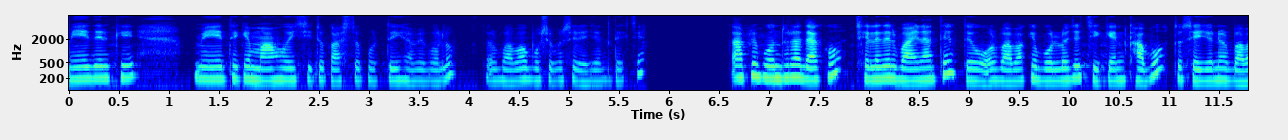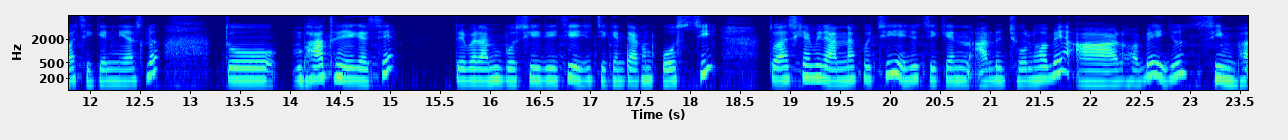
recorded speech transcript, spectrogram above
মেয়েদেরকে, মেয়ে থেকে মা হয়েছি তো কাজ তো করতেই হবে বলো। তোর বাবাও বসে বসে রেজাল্ট দেখছে। তারপরে বন্ধুরা দেখো, ছেলেদের বায়নাতে তো ওর বাবাকে বলল যে চিকেন খাব, তো সেই জন্য ওর বাবা চিকেন নিয়ে আসলো। তো ভাত হয়ে গেছে, তো এবার আমি বসিয়ে দিয়েছি, এই যে চিকেনটা এখন কষছি। তো আজকে আমি রান্না করছি, এই যে চিকেন আলুর ঝোল হবে আর হবে এই যে সিম ভা,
